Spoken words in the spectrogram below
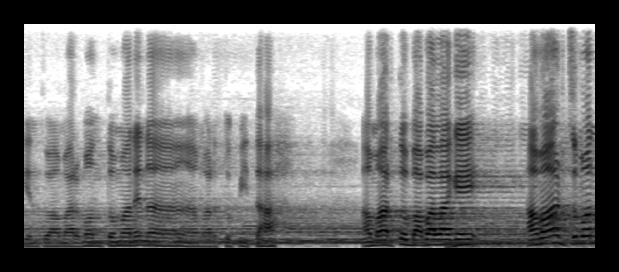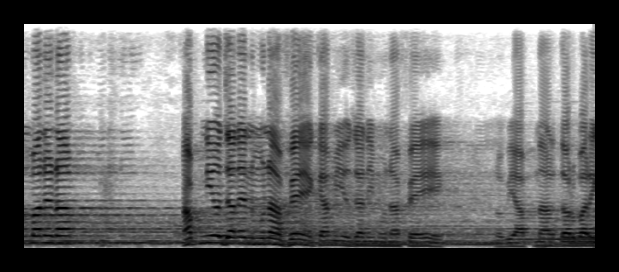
কিন্তু আমার মন তো মানে না, আমার তো পিতা। আমার তো বাবা লাগে, আমার তো মন মানে না। আপনিও জানেন মুনাফেক, আমিও জানি মুনাফেক। নবী, আপনার দরবারে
